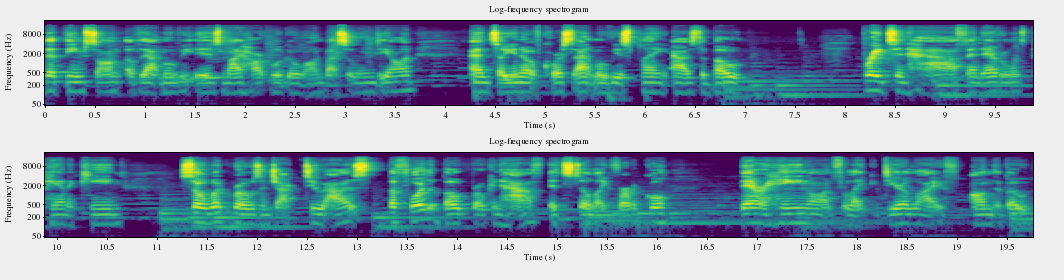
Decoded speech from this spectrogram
the theme song of that movie is My Heart Will Go On by Celine Dion. And so, you know, of course, that movie is playing as the boat breaks in half and everyone's panicking. So, what Rose and Jack do, as before the boat broke in half, it's still like vertical. They're hanging on for like dear life on the boat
